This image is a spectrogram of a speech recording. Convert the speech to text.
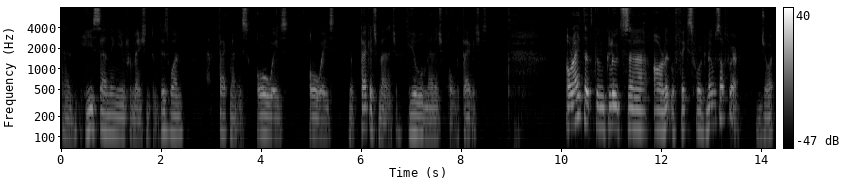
and he's sending the information to this one. Pacman is always, always your package manager. He will manage all the packages. All right, that concludes uh, our little fix for GNOME software. Enjoy.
